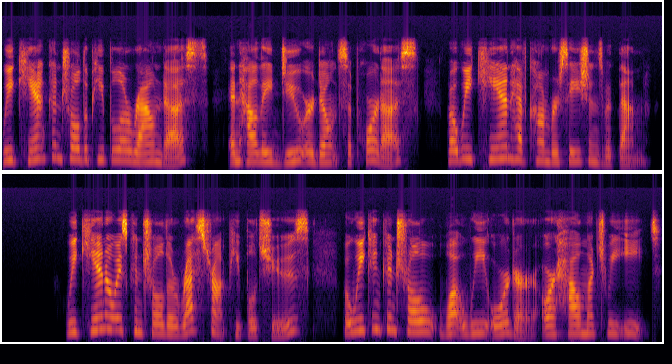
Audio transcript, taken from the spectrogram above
We can't control the people around us and how they do or don't support us, but we can have conversations with them. We can't always control the restaurant people choose, but we can control what we order or how much we eat.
